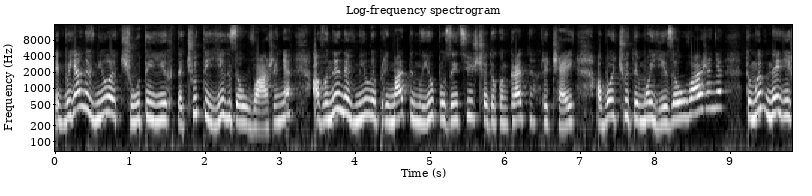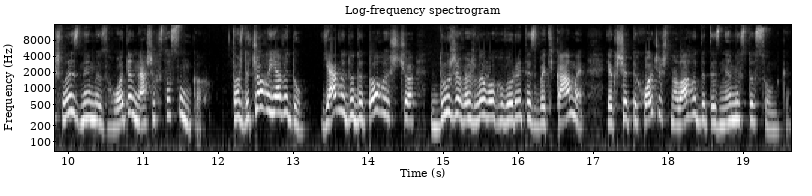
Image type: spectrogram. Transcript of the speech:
Якби я не вміла чути їх та чути їх зауваження, а вони не вміли приймати мою позицію щодо конкретних речей або чути мої зауваження, то ми б не дійшли з ними згоди в наших стосунках. Тож до чого я веду? Я веду до того, що дуже важливо говорити з батьками, якщо ти хочеш налагодити з ними стосунки.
